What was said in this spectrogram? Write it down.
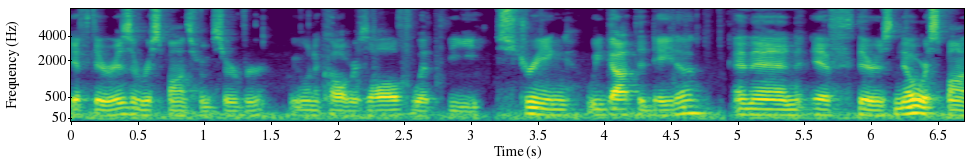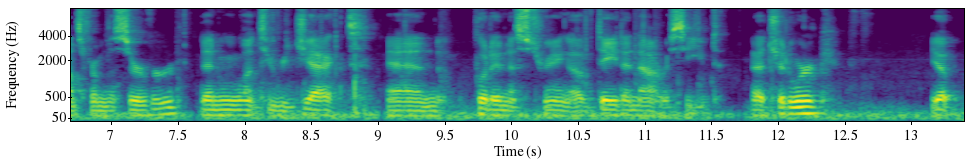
If there is a response from server, we want to call resolve with the string we got the data. And then if there's no response from the server, then we want to reject and put in a string of data not received. That should work. Yep.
